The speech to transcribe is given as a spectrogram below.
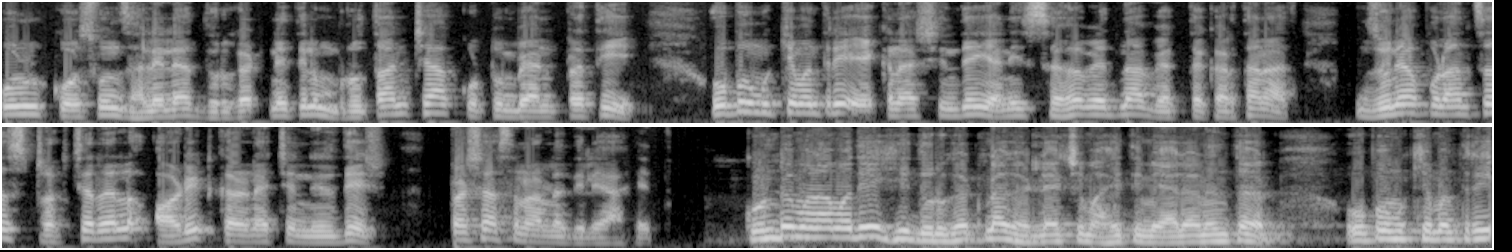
पूल कोसळून झालेल्या दुर्घटनेतील मृतांच्या कुटुंबियांप्रती उपमुख्यमंत्री एकनाथ शिंदे यांनी सहवेदना व्यक्त करतानाच जुन्या पुलांचं स्ट्रक्चरल ऑडिट करण्याचे निर्देश प्रशासनाला दिले आहेत. कुंडमळामध्ये ही दुर्घटना घडल्याची माहिती मिळाल्यानंतर उपमुख्यमंत्री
